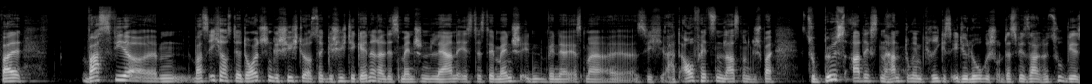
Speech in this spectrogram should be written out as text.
weil was wir, ähm, was ich aus der deutschen Geschichte, aus der Geschichte generell des Menschen lerne, ist, dass der Mensch, in, wenn er erstmal äh, sich hat aufhetzen lassen und gespalten, zu bösartigsten Handlungen im Krieg ist ideologisch. Und dass wir sagen, dazu, wir,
